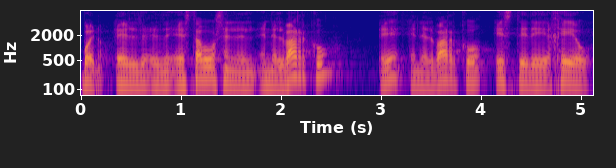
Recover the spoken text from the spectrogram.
Bueno, estábamos en el, barco, eh, en el barco este de Egeo,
